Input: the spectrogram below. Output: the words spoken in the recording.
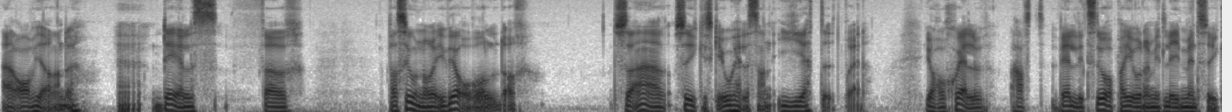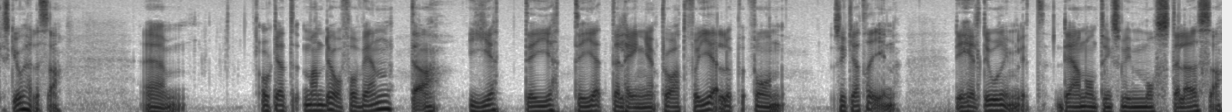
är avgörande. Eh, dels för personer i vår ålder så är psykisk ohälsan jätteutbredd. Jag har själv haft väldigt stora perioder i mitt liv med psykisk ohälsa. Ehm, och att man då får vänta jätte, jätte, jättelänge på att få hjälp från psykiatrin. Det är helt orimligt. Det är någonting som vi måste lösa.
